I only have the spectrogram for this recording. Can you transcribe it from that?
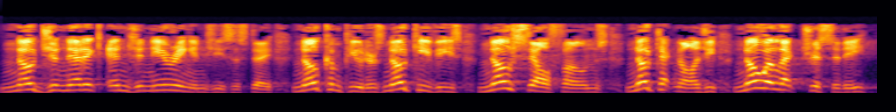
No genetic engineering in Jesus' day. No computers, no TVs, no cell phones, no technology, no electricity.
